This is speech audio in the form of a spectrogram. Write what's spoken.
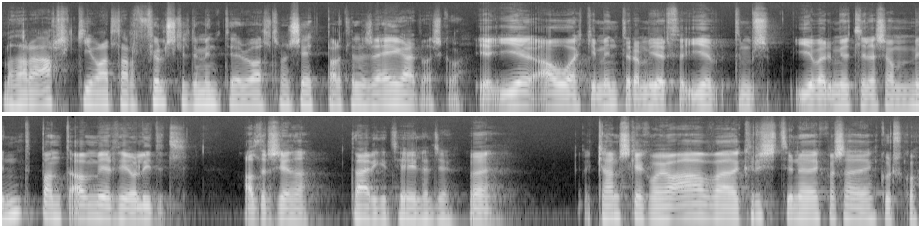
maður þarf að arkífa allar fjölskyldumyndir og allt svona shit bara til þess að eiga þetta sko. Ég, ég á ekki myndir af mér ég, ég væri mjög til að sjá myndband af mér þegar ég var lítill. Aldrei sé það. Það er ekki til held ég. Nei. Kannski eitthvað hjá Ava eða Kristján eða eitthvað sagði einhver sko.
